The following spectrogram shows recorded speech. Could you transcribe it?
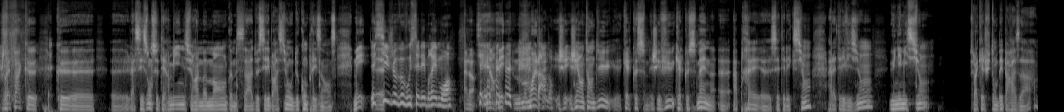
je voudrais pas que que euh, euh, la saison se termine sur un moment comme ça de célébration ou de complaisance. Mais et si je veux vous célébrer moi Alors non, mais moi j'ai entendu quelques, j'ai vu quelques semaines euh, après cette élection à la télévision une émission sur laquelle je suis tombé par hasard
